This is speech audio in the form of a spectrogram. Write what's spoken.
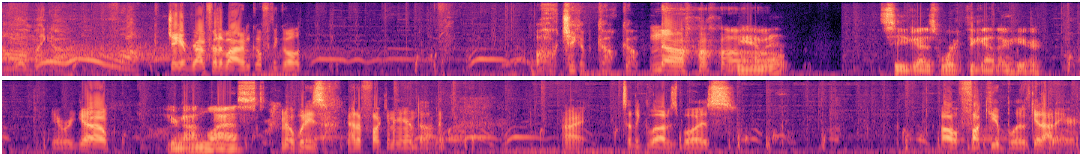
Oh my god. Fuck. Jacob, run for the bottom. Go for the gold. Oh, Jacob, go, go. No! Damn it. So you guys work together here. Here we go. You're not in last. Nobody's got a fucking hand on it. Alright, to the gloves, boys. Oh, fuck you, Blue. Get out of here.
